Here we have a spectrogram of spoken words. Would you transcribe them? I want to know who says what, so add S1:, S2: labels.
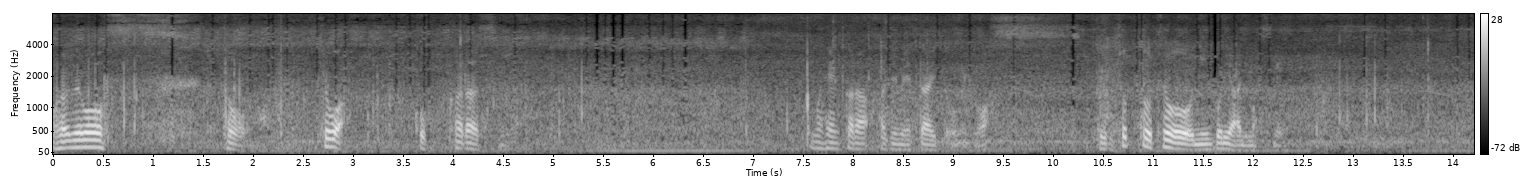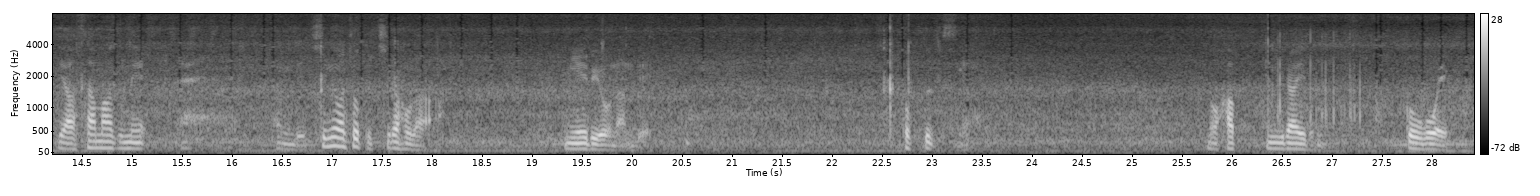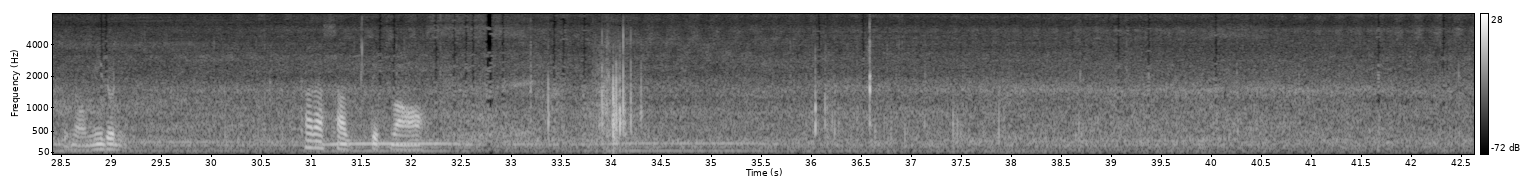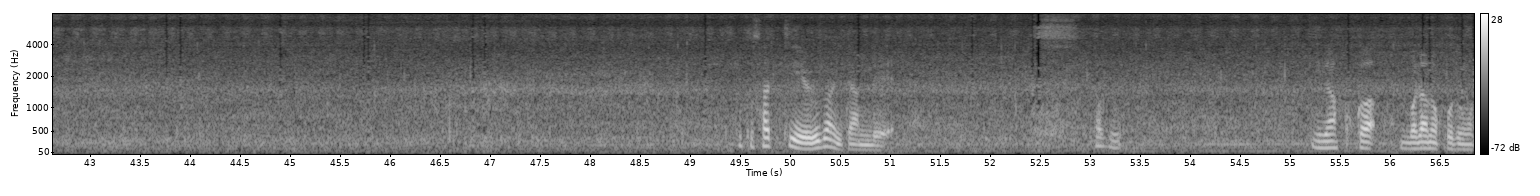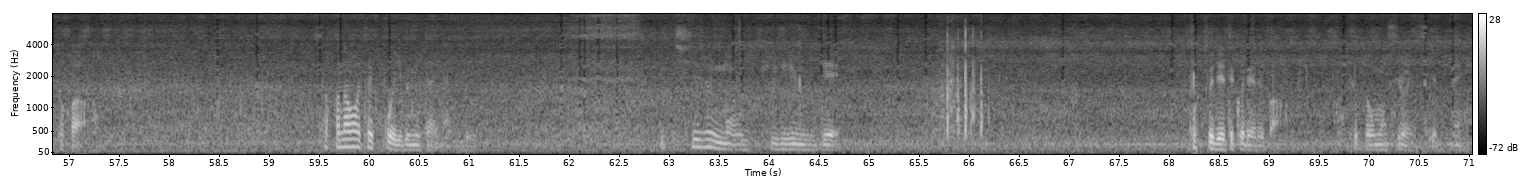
S1: おはようございます。と、今日はここからですね、この辺から始めたいと思います。ちょっと今日濁りありますね。で、朝まずめなんで、地はちょっとちらほら見えるようなんで、トップですね。のハッピーライブの 55F の緑から去ってきます。ちょっとさっきウがいたんで、多分、稲子か村の子供とか、魚は結構いるみたいなんで、一縷も切り身で、トップ出てくれれば、ちょっと面白いんですけどね。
